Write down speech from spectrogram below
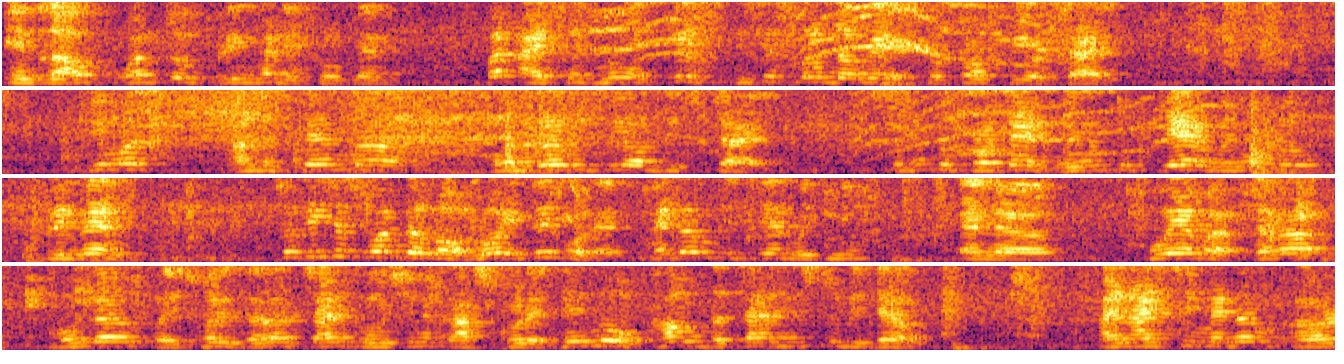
in love, want to bring her improvement. But I said, no, please, this is not the way to talk to your child. You must understand the vulnerability of this child. We have to protect, we have to care, we have to prevent. So this is what the law, law is বলে. Madam is there with me and uh, whoever, যারা মহিলা সরি যারা চাইল্ড কমিশনে কাজ করে they know how the child has to be dealt. And I see madam our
